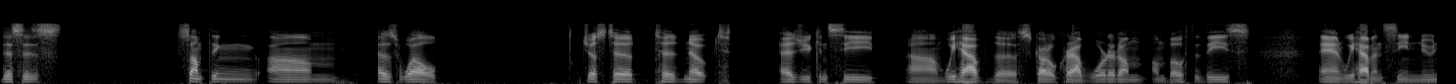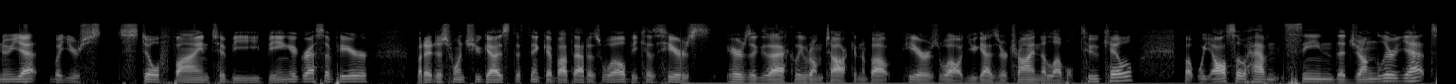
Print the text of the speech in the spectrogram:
this is something um, as well just to, to note, as you can see, um, we have the Scuttle Crab warded on, on both of these, and we haven't seen Nunu yet, but you're still fine to be being aggressive here. But I just want you guys to think about that as well, because here's here's exactly what I'm talking about here as well. You guys are trying to level two kill, but we also haven't seen the jungler yet,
